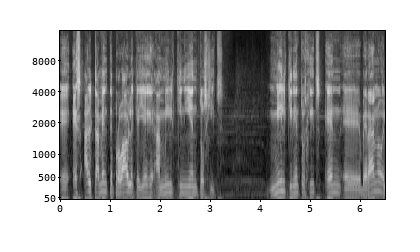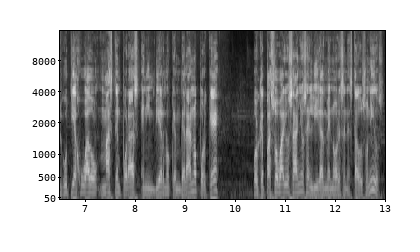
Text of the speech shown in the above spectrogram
eh, es altamente probable que llegue a 1500 hits. 1500 hits en eh, verano. El Guti ha jugado más temporadas en invierno que en verano. ¿Por qué? Porque pasó varios años en ligas menores en Estados Unidos.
